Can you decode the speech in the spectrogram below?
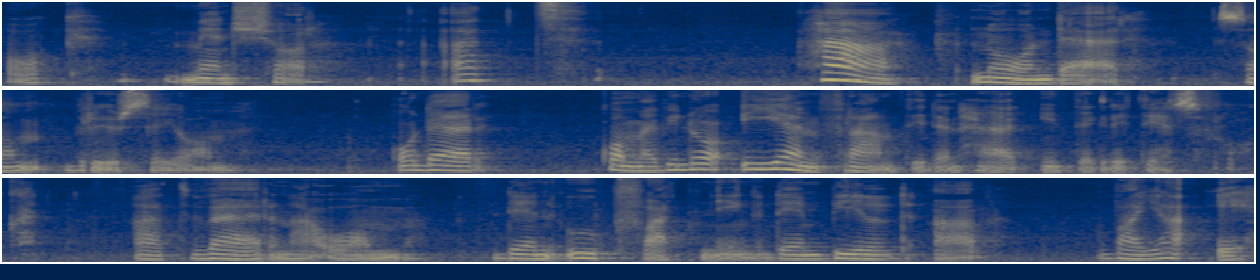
och människor. Att ha någon där som bryr sig om. Och där kommer vi då igen fram till den här integritetsfrågan. Att värna om den uppfattning, den bild av vad jag är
